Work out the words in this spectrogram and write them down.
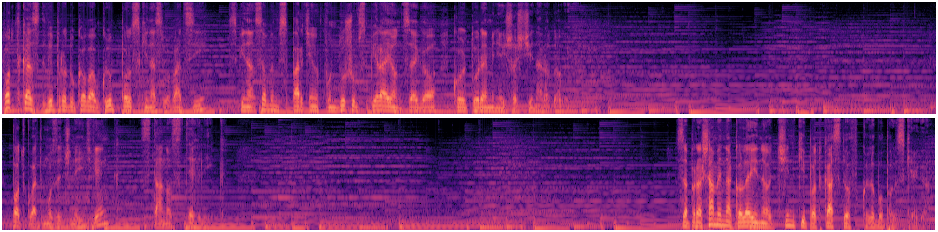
Podcast wyprodukował Klub Polski na Słowacji z finansowym wsparciem Funduszu Wspierającego Kulturę Mniejszości Narodowych. Podkład muzyczny i dźwięk Stanos Techlik. Zapraszamy na kolejne odcinki podcastów Klubu Polskiego.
